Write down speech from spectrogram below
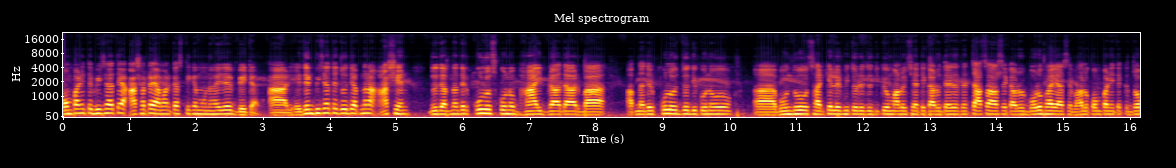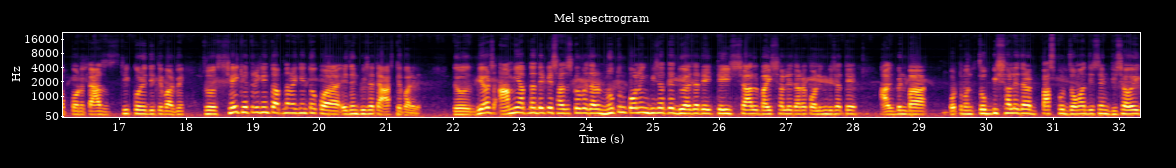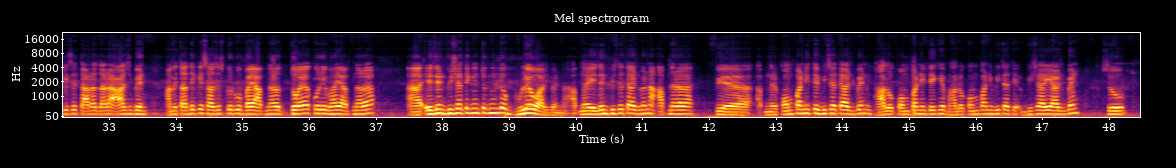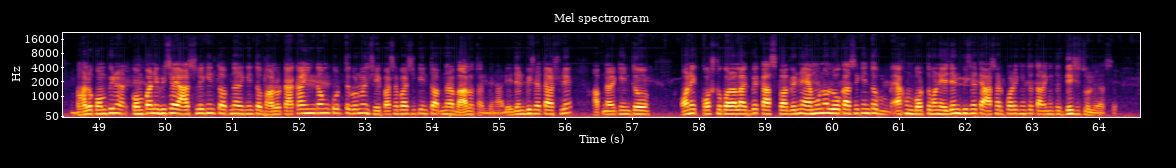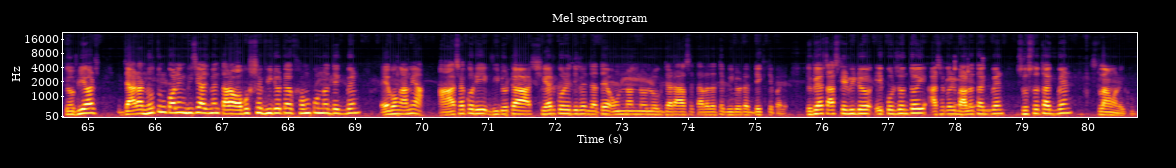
কোম্পানিতে ভিসাতে আসাটাই আমার কাছ থেকে মনে হয় যে বেটার আর এজেন্ট ভিসাতে যদি আপনারা আসেন, যদি আপনাদের ক্লোজ কোনো ভাই ব্রাদার বা আপনাদের ক্লোজ যদি কোনো বন্ধু সার্কেলের ভিতরে যদি কেউ মালয়েশিয়াতে কারও দেখা যাচ্ছে চাচা আছে, কারোর বড় ভাই আছে, ভালো কোম্পানিতে জব করে, কাজ ঠিক করে দিতে পারবে, তো সেই ক্ষেত্রে কিন্তু আপনারা কিন্তু এজেন্ট ভিসাতে আসতে পারবে। তো ভিউয়ার্স আমি আপনাদেরকে সাজেস্ট করব যারা নতুন কলিং ভিসাতে দু হাজার তেইশ সাল, বাইশ সালে যারা কলিং ভিসাতে আসবেন বা বর্তমান চব্বিশ সালে যারা পাসপোর্ট জমা দিয়েছেন ভিসা হয়ে গেছে, তারা যারা আসবেন, আমি তাদেরকে সাজেস্ট করব, ভাই আপনারা দয়া করে ভাই আপনারা এজেন্ট ভিসাতে কিন্তু কিন্তু ভুলেও আসবেন না। আপনারা এজেন্ট ভিসাতে আসবেন না, আপনারা আপনার কোম্পানিতে ভিসাতে আসবেন, ভালো কোম্পানি দেখে, ভালো কোম্পানি ভিসাতে ভিসায় আসবেন। সো ভালো কোম্পানি কোম্পানি ভিসায় আসলে কিন্তু আপনারা কিন্তু ভালো টাকা ইনকাম করতে পারবেন, সেই পাশাপাশি কিন্তু আপনারা ভালো থাকবেন। আর এজেন্ট ভিসাতে আসলে আপনারা কিন্তু অনেক কষ্ট করা লাগবে, কাজ পাবেন না। এমনও লোক আছে কিন্তু এখন বর্তমানে এজেন্ট ভিসাতে আসার পরে কিন্তু তারা কিন্তু দেশে চলে যাচ্ছে। তো ভিউয়ার্স যারা নতুন কলিং ভিসে আসবেন, তারা অবশ্যই ভিডিওটা সম্পূর্ণ দেখবেন এবং আমি আশা করি ভিডিওটা শেয়ার করে দিবেন যাতে অন্যান্য লোক যারা আছে, তারা যাতে ভিডিওটা দেখতে পারে। তো ভিউয়ার্স আজকের ভিডিও এই পর্যন্তই। আশা করি ভালো থাকবেন, সুস্থ থাকবেন। আসসালামু আলাইকুম।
